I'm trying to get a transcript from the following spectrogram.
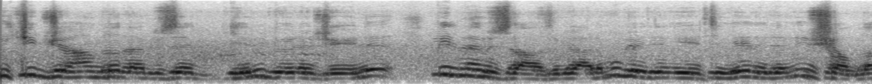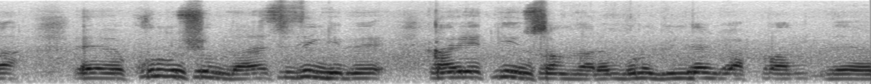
iki cihanda da bize geri döneceğini bilmemiz lazım. Yani bu medeniyeti yeniden inşallah e, kuruluşunda sizin gibi gayretli insanların, bunu gündem yapan, e,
